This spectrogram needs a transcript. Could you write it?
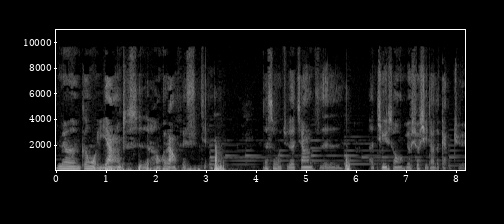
没有人跟我一样，就是很会浪费时间，但是我觉得这样子很轻松，有休息到的感觉。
